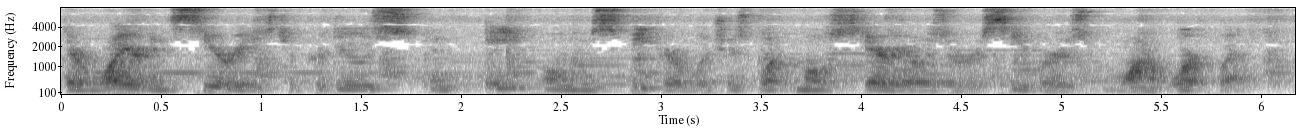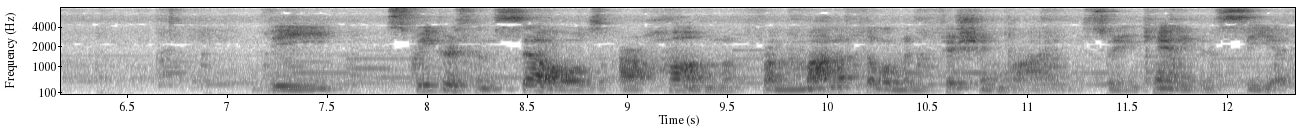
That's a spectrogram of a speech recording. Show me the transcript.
they're wired in series to produce an 8 ohm speaker, which is what most stereos or receivers want to work with. The speakers themselves are hung from monofilament fishing line, so you can't even see it.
